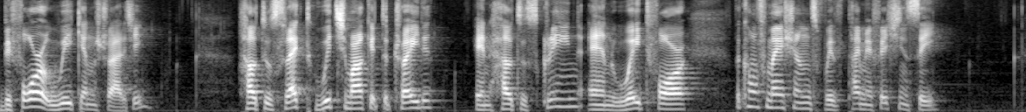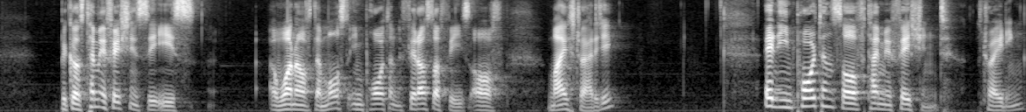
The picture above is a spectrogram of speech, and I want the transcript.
Before weekend strategy, how to select which market to trade, and how to screen and wait for the confirmations with time efficiency. Because time efficiency is one of the most important philosophies of my strategy. And importance of time efficient trading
